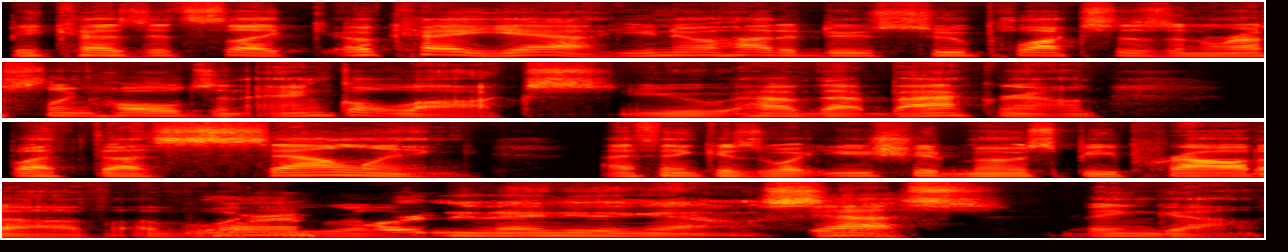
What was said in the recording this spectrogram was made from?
because it's like, okay, yeah, you know how to do suplexes and wrestling holds and ankle locks. You have that background, but the selling, I think, is what you should most be proud of. Of more what important really, than anything else. Yes, bingo.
